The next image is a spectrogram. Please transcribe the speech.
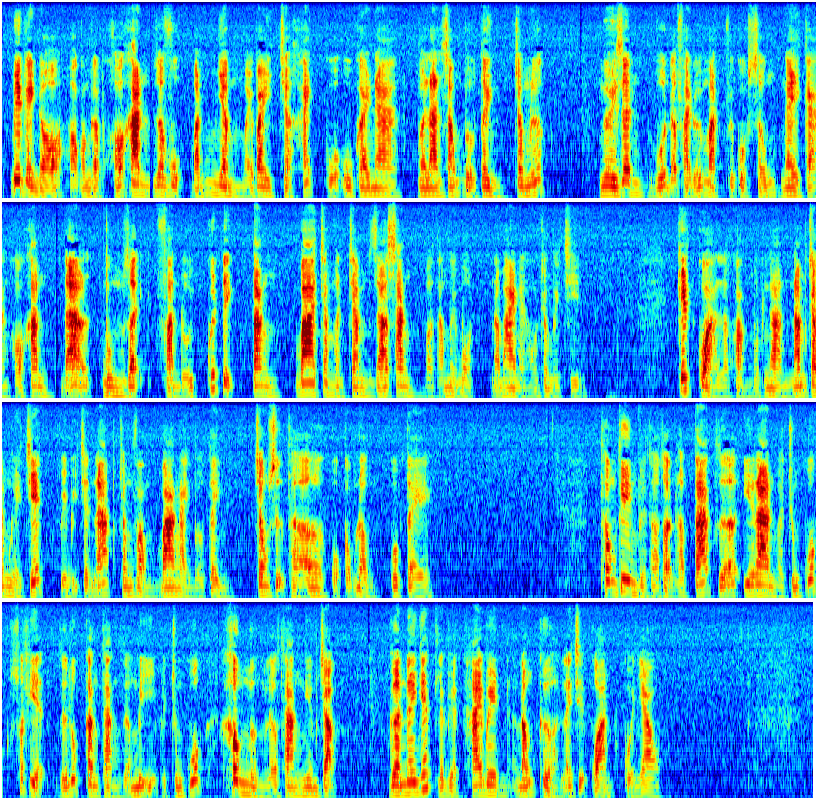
Bên cạnh đó, họ còn gặp khó khăn do vụ bắn nhầm máy bay chở khách của Ukraine và làn sóng biểu tình trong nước. Người dân vốn đã phải đối mặt với cuộc sống ngày càng khó khăn đã bùng dậy phản đối quyết định tăng 300% giá xăng vào tháng 11 năm 2019. Kết quả là khoảng 1.500 người chết vì bị trấn áp trong vòng 3 ngày biểu tình trong sự thở ơ của cộng đồng quốc tế. Thông tin về thỏa thuận hợp tác giữa Iran và Trung Quốc xuất hiện giữa lúc căng thẳng giữa Mỹ và Trung Quốc không ngừng leo thang nghiêm trọng. Gần đây nhất là việc hai bên đóng cửa lãnh sự quán của nhau.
